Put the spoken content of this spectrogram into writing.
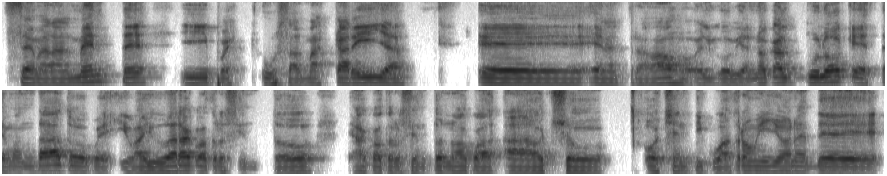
semanalmente y pues usar mascarilla en el trabajo. El gobierno calculó que este mandato pues, iba a ayudar a 400, a 400, no, a 8, 84 millones de,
